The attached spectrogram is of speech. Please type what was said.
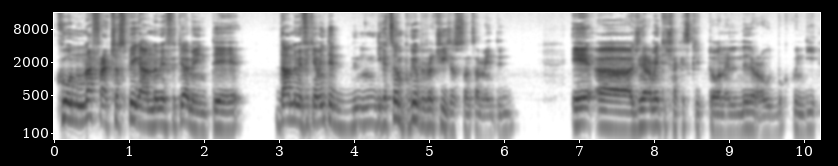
con una freccia spiegandomi effettivamente, dandomi effettivamente un'indicazione un pochino più precisa sostanzialmente. E uh, generalmente c'è anche scritto nel, nel roadbook, quindi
